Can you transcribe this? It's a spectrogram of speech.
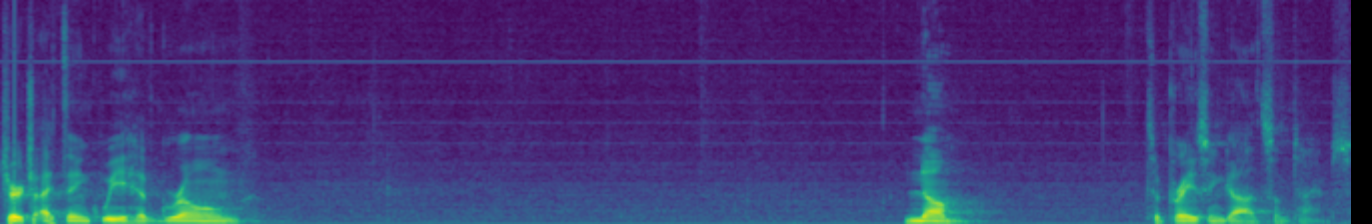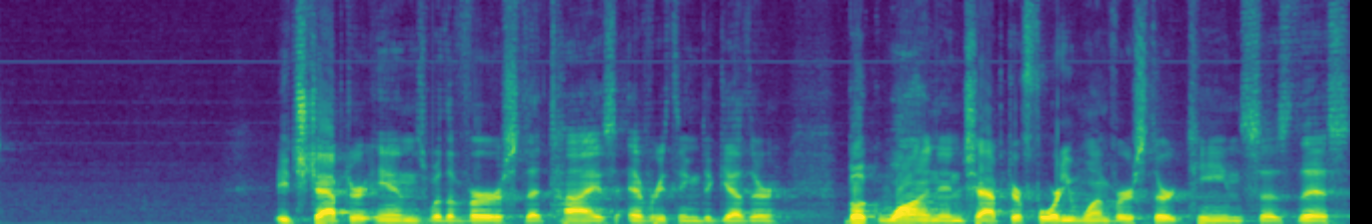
Church, I think we have grown numb to praising God sometimes. Each chapter ends with a verse that ties everything together. Book 1 in chapter 41, verse 13 says this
